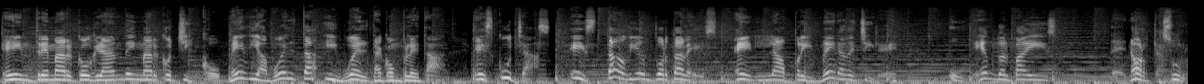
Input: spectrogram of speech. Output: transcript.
Entre marco grande y marco chico, media vuelta y vuelta completa. Escuchas Estadio en Portales en la Primera de Chile, uniendo al país de norte a sur.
